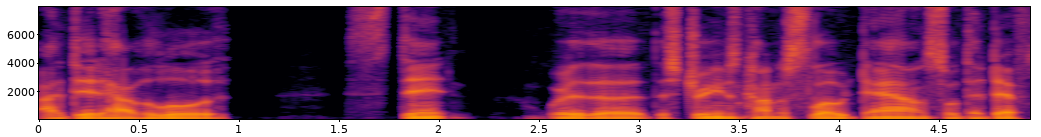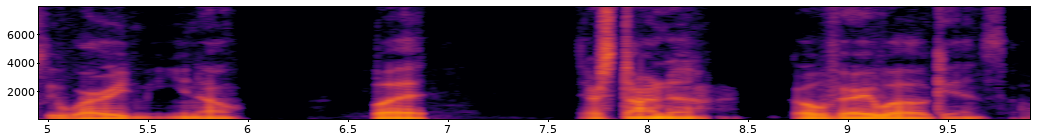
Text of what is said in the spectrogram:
I did have a little stint where the the streams kind of slowed down, so that definitely worried me, you know. But they're starting to go very well again. So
